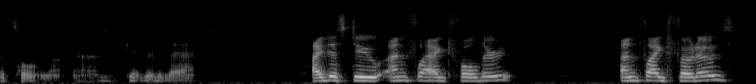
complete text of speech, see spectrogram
Let's hold on, uh, get rid of that. I just do unflagged folder, unflagged photos.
